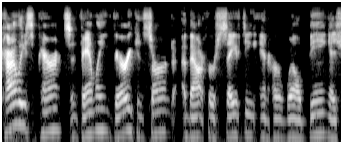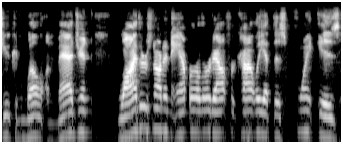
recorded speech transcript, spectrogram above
Kylee's parents and family very concerned about her safety and her well-being, as you can well imagine. Why there's not an Amber Alert out for Kylee at this point is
